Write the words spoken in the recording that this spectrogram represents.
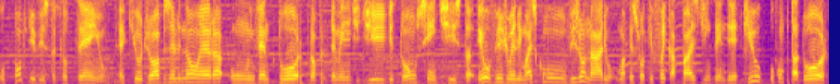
o ponto de vista que eu tenho é que o Jobs ele não era um inventor propriamente dito ou um cientista. Eu vejo ele mais como um visionário, uma pessoa que foi capaz de entender que o, o computador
